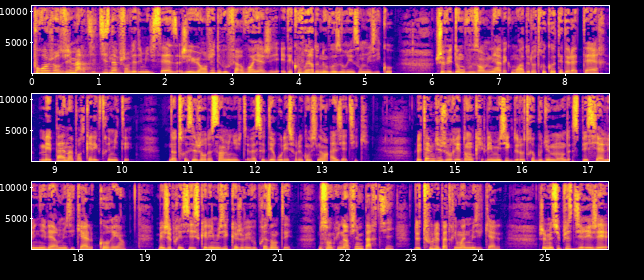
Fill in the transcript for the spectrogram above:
Pour aujourd'hui, mardi 19 janvier 2016, j'ai eu envie de vous faire voyager et découvrir de nouveaux horizons musicaux. Je vais donc vous emmener avec moi de l'autre côté de la Terre, mais pas à n'importe quelle extrémité. Notre séjour de 5 minutes va se dérouler sur le continent asiatique. Le thème du jour est donc les musiques de l'autre bout du monde, spécial l'univers musical coréen. Mais je précise que les musiques que je vais vous présenter ne sont qu'une infime partie de tout le patrimoine musical. Je me suis plus dirigée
